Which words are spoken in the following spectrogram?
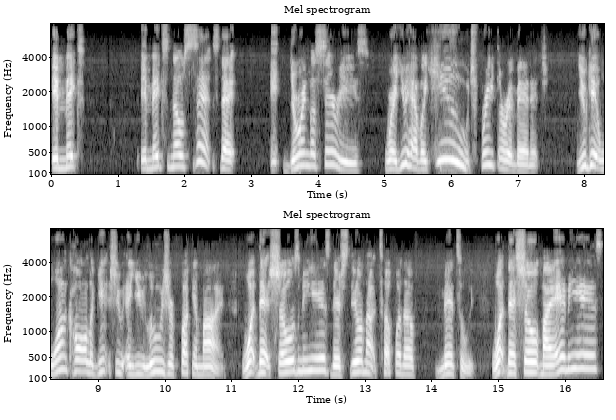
It makes it makes no sense that it, during a series where you have a huge free throw advantage. You get one call against you and you lose your fucking mind. What that shows me is they're still not tough enough mentally. What that showed Miami is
